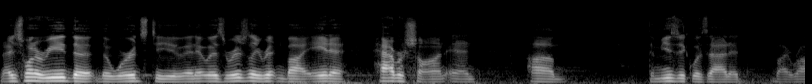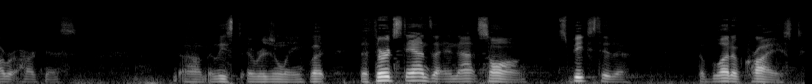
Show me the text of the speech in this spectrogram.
And I just want to read the, the words to you. And it was originally written by Ada Habershon, and um, the music was added by Robert Harkness, um, at least originally. But the third stanza in that song speaks to the, the blood of Christ.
